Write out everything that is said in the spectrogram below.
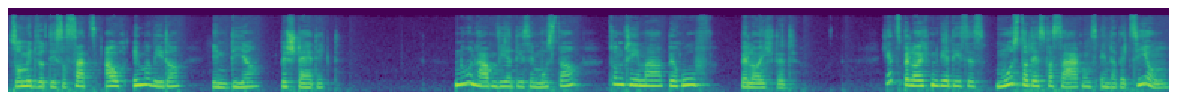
Somit wird dieser Satz auch immer wieder in dir bestätigt. Nun haben wir diese Muster zum Thema Beruf beleuchtet. Jetzt beleuchten wir dieses Muster des Versagens in der Beziehung.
